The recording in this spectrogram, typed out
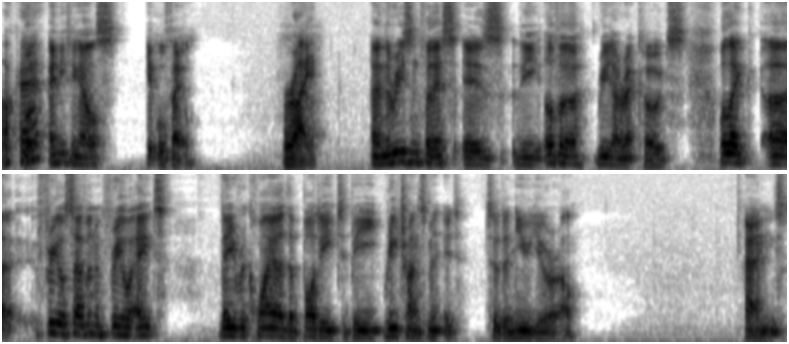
Okay. But anything else, it will fail. Right. And the reason for this is the other redirect codes, well, like uh, 307 and 308, they require the body to be retransmitted to the new URL. And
